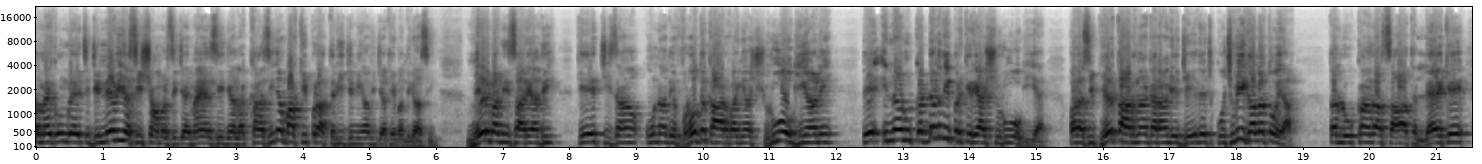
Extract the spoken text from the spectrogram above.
ਤਾਂ ਮੈਂ ਕਹੂੰਗਾ ਇਹ ਚ ਜਿੰਨੇ ਵੀ ਅਸੀਂ ਸ਼ਾਮਲ ਸੀ, ਚਾਹੇ ਮੈਂ ਸੀ ਜਾਂ ਲੱਖਾ ਸੀ ਜਾਂ ਬਾਕੀ ਭਰਾਤਰੀ ਜਿੰਨੀਆਂ ਵੀ ਜਥੇਬੰਦੀਆਂ ਸੀ, ਮਿਹਰਬਾਨੀ ਸਾਰਿਆਂ ਦੀ। ਕਿ ਇਹ ਚੀਜ਼ਾਂ ਉਹਨਾਂ ਦੇ ਵਿਰੁੱਧ ਕਾਰਵਾਈਆਂ ਸ਼ੁਰੂ ਹੋ ਗਈਆਂ ਨੇ ਤੇ ਇਹਨਾਂ ਨੂੰ ਕੱਢਣ ਦੀ ਪ੍ਰਕਿਰਿਆ ਸ਼ੁਰੂ ਹੋ ਗਈ ਹੈ। ਪਰ ਅਸੀਂ ਫਿਰ ਤਾੜਨਾ ਕਰਾਂਗੇ, ਜੇ ਇਹਦੇ ਚ ਕੁਝ ਵੀ ਗਲਤ ਹੋਇਆ, ਤਾਂ ਲੋਕਾਂ ਦਾ ਸਾਥ ਲੈ ਕੇ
